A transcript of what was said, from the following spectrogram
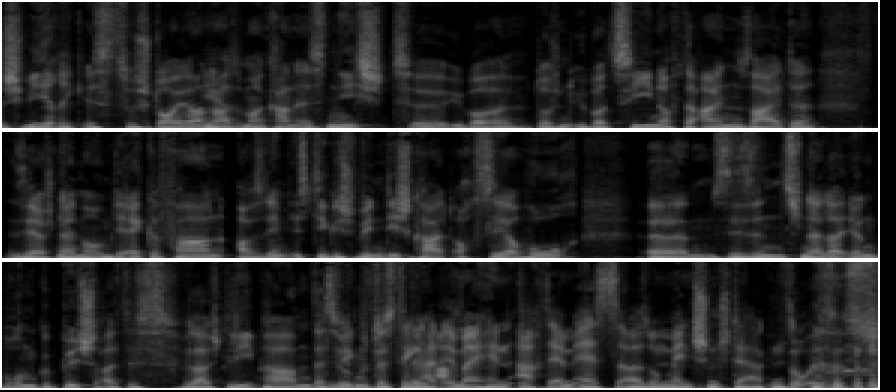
schwierig ist zu steuern. Ja. Also man kann es nicht äh, über durch ein Überziehen auf der einen Seite sehr schnell mal um die Ecke fahren. Außerdem ist die Geschwindigkeit auch sehr hoch. Ähm, sie sind schneller irgendwo im Gebüsch, als sie es vielleicht lieb haben. Deswegen Das Ding hat immerhin 8 MS, also Menschenstärken. so ist es,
